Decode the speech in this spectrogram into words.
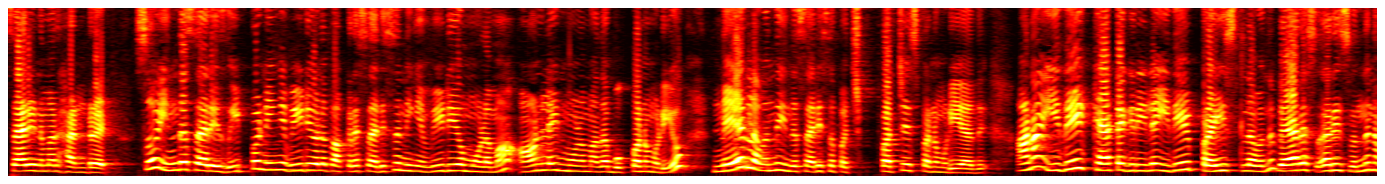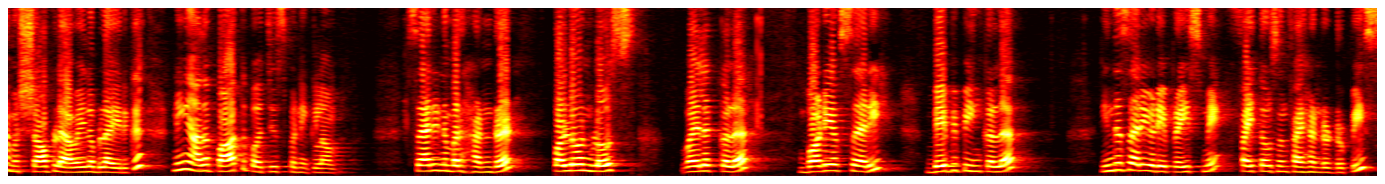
சாரீ நம்பர் ஹண்ட்ரட் ஸோ இந்த சாரீஸ் இப்போ நீங்கள் வீடியோவில் பார்க்குற சாரீஸை நீங்கள் வீடியோ மூலமாக ஆன்லைன் மூலமாக தான் புக் பண்ண முடியும். நேரில் வந்து இந்த சாரீஸை பச் பர்ச்சேஸ் பண்ண முடியாது. ஆனால் இதே கேட்டகரியில் இதே ப்ரைஸில் வந்து வேறு சாரீஸ் வந்து நம்ம ஷாப்பில் அவைலபிளாக இருக்குது நீங்கள் அதை பார்த்து பர்ச்சேஸ் பண்ணிக்கலாம். சாரீ நம்பர் ஹண்ட்ரட் பல்லுவன் blouse violet colour body of saree baby pink colour இந்த சாரியுடைய ப்ரைஸ்மே five thousand five hundred rupees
